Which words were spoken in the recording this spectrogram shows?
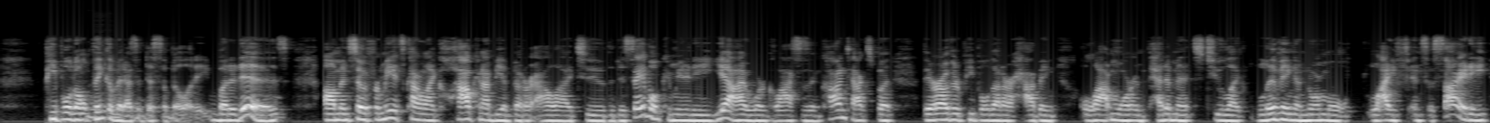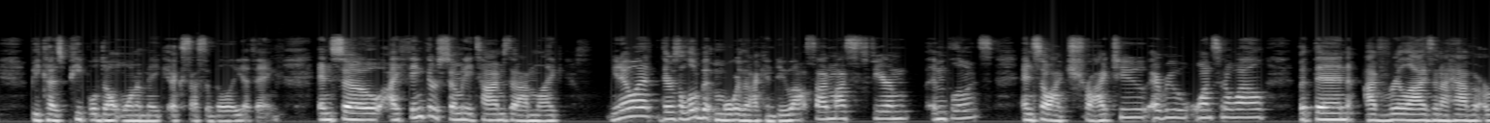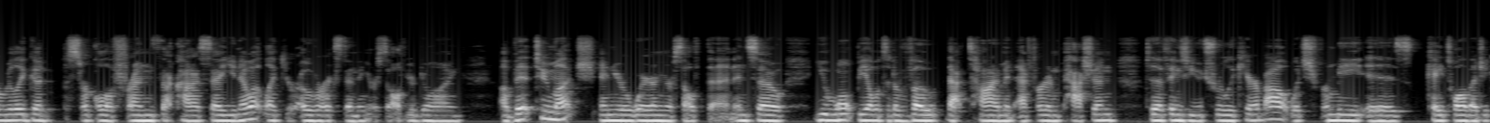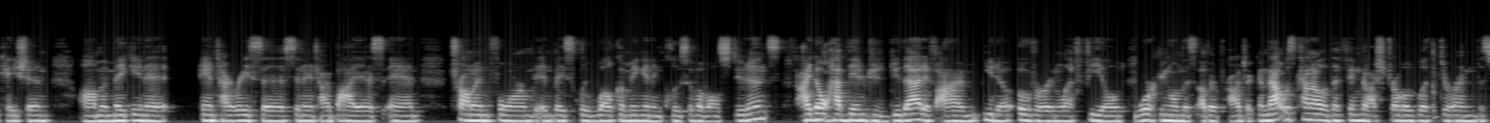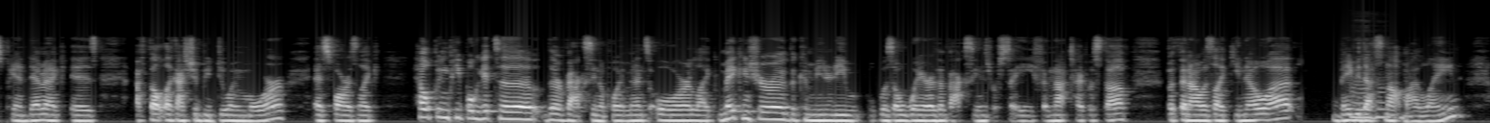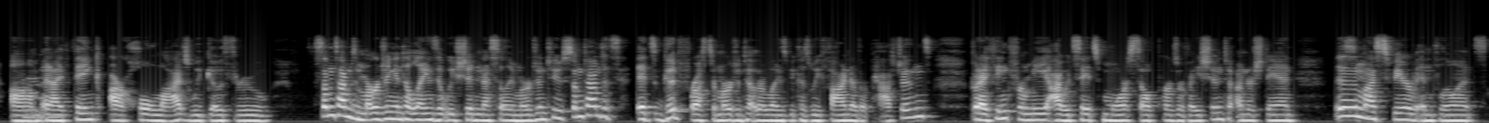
people don't think of it as a disability, but it is. Um, and so for me, it's kind of like, how can I be a better ally to the disabled community? Yeah, I wear glasses and contacts, but there are other people that are having a lot more impediments to like living a normal life in society because people don't want to make accessibility a thing. And so I think there's so many times that I'm like, you know what? There's a little bit more that I can do outside my sphere of influence. And so I try to every once in a while. But then I've realized, and I have a really good circle of friends that kind of say, you know what, like you're overextending yourself. You're doing a bit too much and you're wearing yourself thin. And so you won't be able to devote that time and effort and passion to the things you truly care about, which for me is K 12 education um, and making it anti racist and anti bias and trauma informed and basically welcoming and inclusive of all students. I don't have the energy to do that if I'm, you know, over in left field working on this other project. And that was kind of the thing that I struggled with during this pandemic is I felt like I should be doing more as far as like helping people get to their vaccine appointments or like making sure the community was aware the vaccines were safe and that type of stuff. But then I was like, you know what? Maybe mm-hmm. that's not my lane. Um, and I think our whole lives we go through sometimes merging into lanes that we shouldn't necessarily merge into. Sometimes it's it's good for us to merge into other lanes because we find other passions. But I think for me, I would say it's more self-preservation to understand this is my sphere of influence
